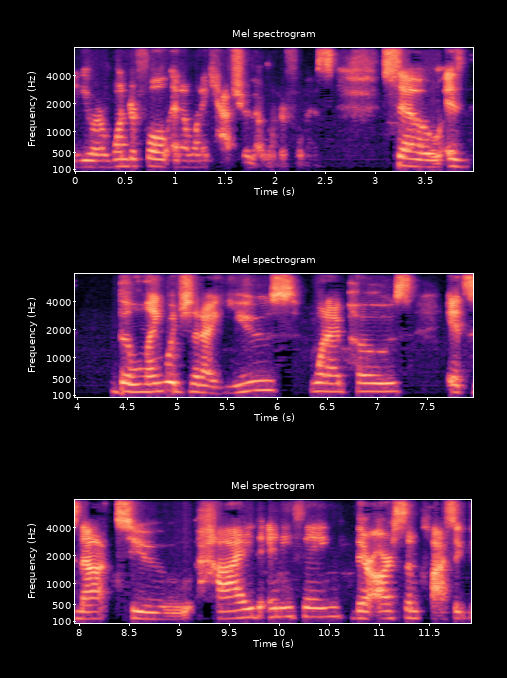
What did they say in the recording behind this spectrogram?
You are wonderful, and I want to capture that wonderfulness. So, is the language that I use when I pose it's not to hide anything. There are some classic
